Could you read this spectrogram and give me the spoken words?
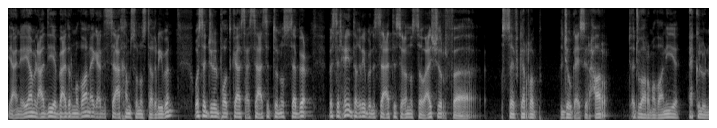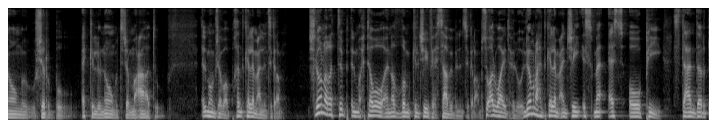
يعني أيام العادية بعد رمضان أقعد الساعة خمسة ونص تقريبا وأسجل البودكاست على الساعة ستة ونص سبع. بس الحين تقريبا الساعة تسعة ونص أو عشر فالصيف قرب الجو قاعد يصير حار أجواء رمضانية أكل ونوم وشرب وأكل ونوم وتجمعات و... المهم شباب خلينا نتكلم عن الانستغرام. شلون ارتب المحتوى وانظم كل شيء في حسابي بالانستغرام؟ سؤال وايد حلو. اليوم راح نتكلم عن شيء اسمه SOP standard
